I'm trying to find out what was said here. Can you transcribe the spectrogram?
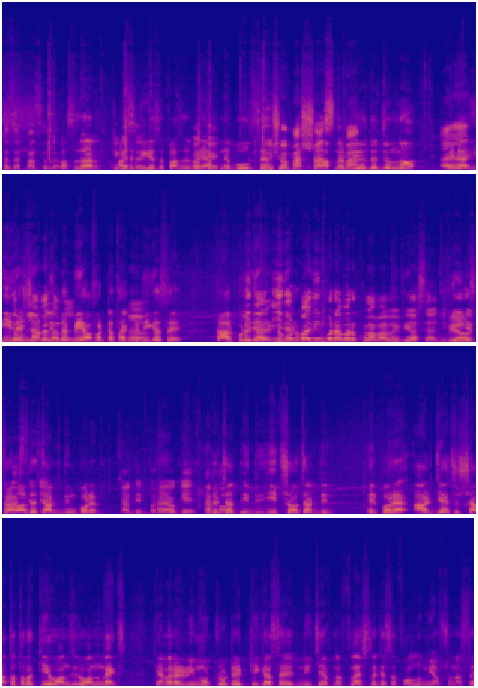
হাজার পাঁচ হাজার। পাঁচ হাজার ঠিক আচ্ছা, আছে। ঠিক আছে ভাই আপনি বলছেন 200, 500 আপনার ভিউয়ারদের জন্য এটা ঈদের সাত দিন ব্যাপী অফারটা থাকবে হ্যাঁ। ঠিক আছে? তারপরে ঈদের কয়দিন পরে আবার খোলা পাবে আমাদের দিন পরে। দিন পরে হ্যাঁ, ওকে ঈদ- ঈদ সহ চার দিন। এরপরে আর জি একশো সাত অথবা K one zero one max camera remote rotate ঠিক আছে? নিচে আপনার ফ্ল্যাশ লাইট আছে ফলো মি অপশন আছে।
